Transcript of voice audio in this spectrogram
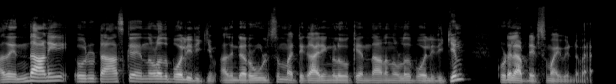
അത് എന്താണ് ഈ ഒരു ടാസ്ക് എന്നുള്ളത് പോലെ ഇരിക്കും. അതിന്റെ റൂൾസും മറ്റു കാര്യങ്ങളും ഒക്കെ എന്താണെന്നുള്ളത് പോലെ ഇരിക്കും. കൂടുതൽ അപ്ഡേറ്റ്സുമായി വീണ്ടും വരാം.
